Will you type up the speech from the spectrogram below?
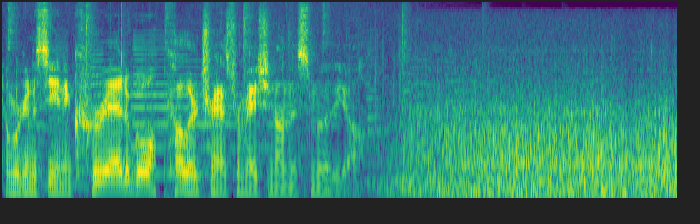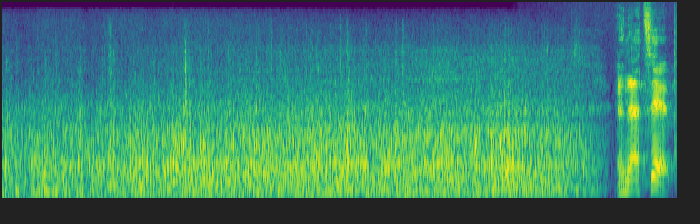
And we're gonna see an incredible color transformation on this smoothie, y'all. And that's it.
